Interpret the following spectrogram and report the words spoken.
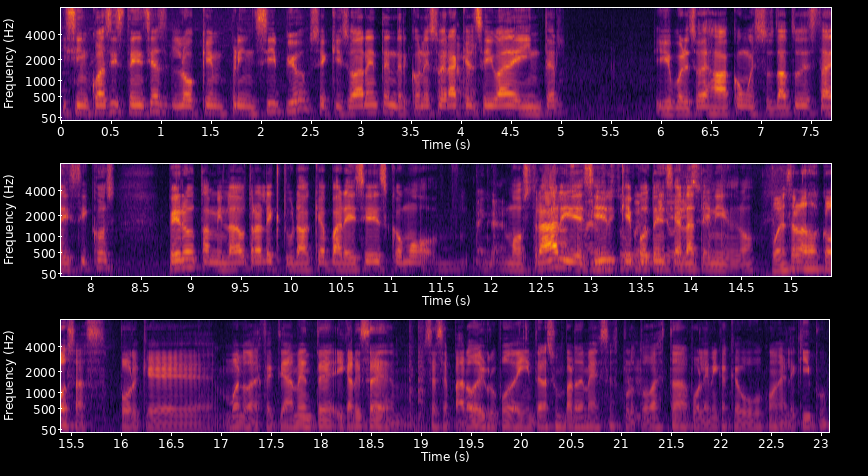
y 5 asistencias. Lo que en principio se quiso dar a entender con eso era que él se iba de Inter y que por eso dejaba como estos datos estadísticos. Pero también la otra lectura que aparece es como Venga, mostrar y decir qué potencial ha tenido, ¿no? Pueden ser las dos cosas, porque, bueno, efectivamente, Icardi se, se separó del grupo de Inter hace un par de meses por toda esta polémica que hubo con el equipo.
